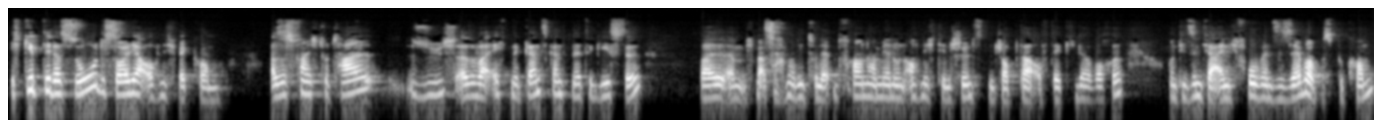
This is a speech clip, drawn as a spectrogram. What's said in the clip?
ich gebe dir das so, das soll ja auch nicht wegkommen. Also das fand ich total süß, also war echt eine ganz, ganz nette Geste, weil ähm, ich sag mal, die Toilettenfrauen haben ja nun auch nicht den schönsten Job da auf der Kieler Woche und die sind ja eigentlich froh, wenn sie selber was bekommen.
